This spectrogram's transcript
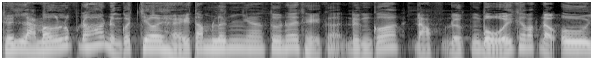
Thì làm ơn lúc đó đừng có chơi hệ tâm linh nha. Tôi nói thiệt á, đừng có đọc được buổi cái bắt đầu ui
